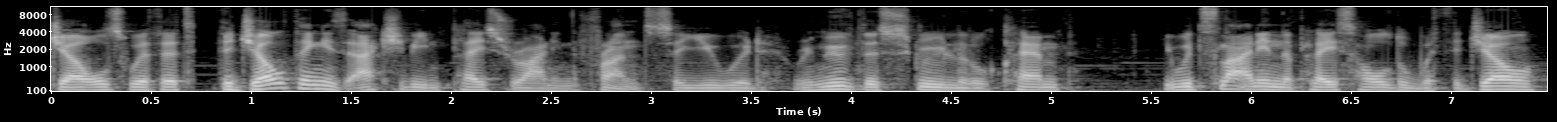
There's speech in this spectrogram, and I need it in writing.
gels with it, the gel thing is actually being placed right in the front. So you would remove the screw little clamp, you would slide in the placeholder with the gel,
